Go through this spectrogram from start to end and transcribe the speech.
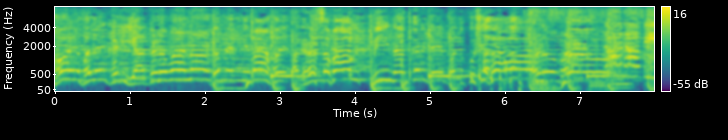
હોય ભલે ઘડિયા ગણવાના ગમે તેવા હોય અઘરા સવાલ મીના કર દે બધ ખુશહાલ ભણો ભણાવો નાના પી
